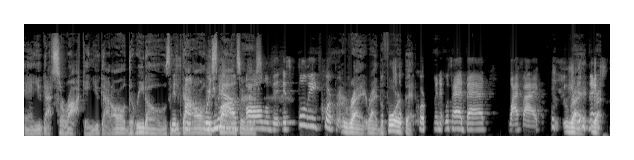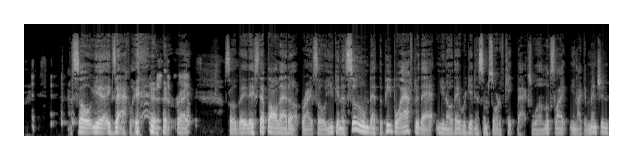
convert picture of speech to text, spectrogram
and you got Ciroc and you got all Doritos and you've got all the sponsors. All of it. It's fully corporate. Right, right. Before that, corporate when it was had bad Wi-Fi. Right, right so yeah, exactly. right. So they, they stepped all that up, right? So you can assume that the people after that, you know, they were getting some sort of kickbacks. Well, it looks like, you know, like I mentioned,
